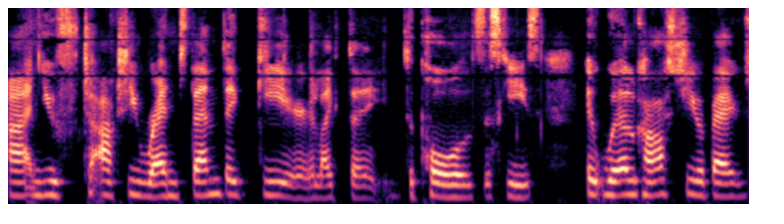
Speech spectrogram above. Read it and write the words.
and you've to actually rent them the gear, like the the poles, the skis. It will cost you about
